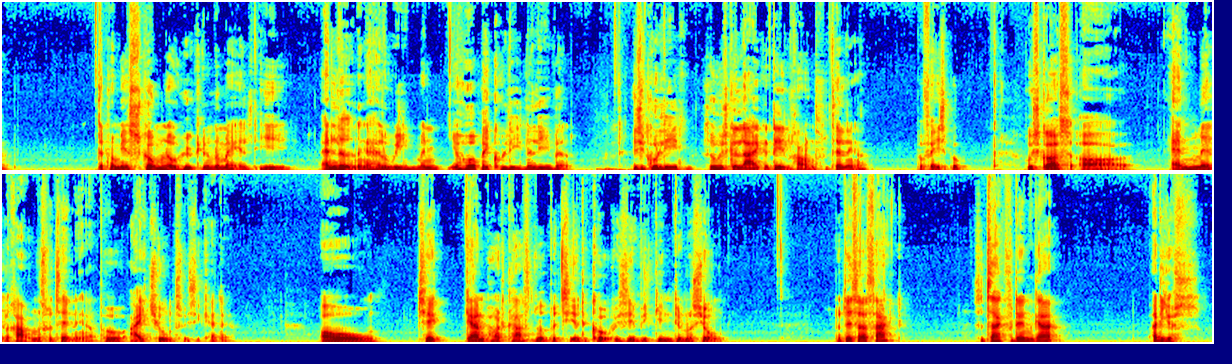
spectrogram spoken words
Den var mere skummel og uhyggelig normalt i anledning af Halloween, men jeg håber, I kunne lide den alligevel. Hvis I kunne lide den, så husk at like og dele Ravnens Fortællinger på Facebook. Husk også at anmelde Ravnens Fortællinger på iTunes, hvis I kan det. Og tjek gerne podcasten ud på tier.dk, hvis I vil give en donation. Når det så er sagt, så tak for denne gang. Adios.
